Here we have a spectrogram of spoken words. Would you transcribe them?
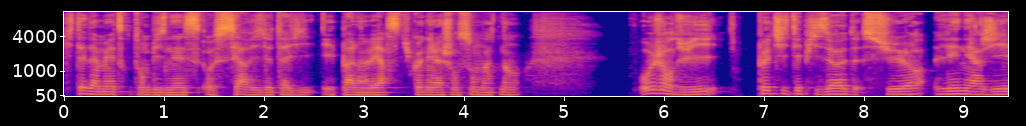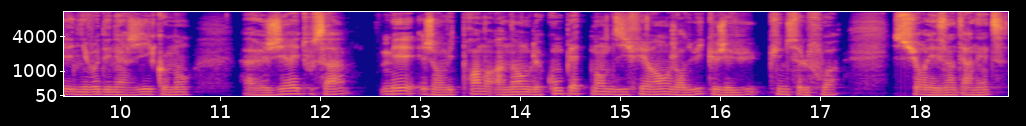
qui t'aide à mettre ton business au service de ta vie et pas l'inverse. Tu connais la chanson maintenant. Aujourd'hui, petit épisode sur l'énergie, les niveaux d'énergie, comment euh, gérer tout ça. Mais j'ai envie de prendre un angle complètement différent aujourd'hui que j'ai vu qu'une seule fois sur les internets.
